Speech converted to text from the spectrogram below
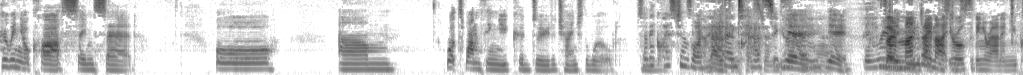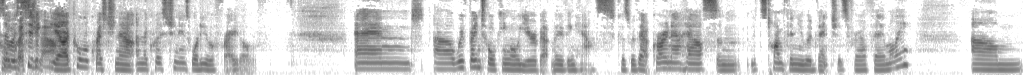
who in your class seems sad, or um, what's one thing you could do to change the world. So they're mm. questions like that. Fantastic. questions. Yeah, yeah. they? They're really so Monday beautiful night, you're all sitting around and you pull So a question sitting, out. yeah, I pull a question out, and the question is, "What are you afraid of?" And uh, we've been talking all year about moving house because we've outgrown our house, and it's time for new adventures for our family. Um,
